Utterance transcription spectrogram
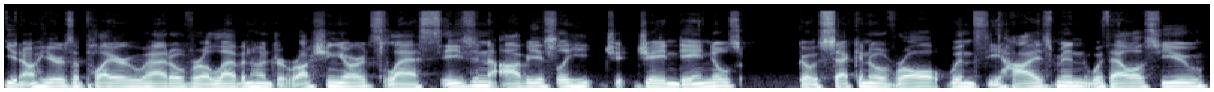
You know, here's a player who had over 1,100 rushing yards last season. Obviously, J- Jayden Daniels goes second overall, wins the Heisman with LSU.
